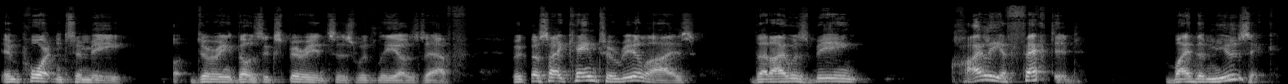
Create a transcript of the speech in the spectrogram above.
important to me during those experiences with Leo Zeff because I came to realize that I was being highly affected by the music.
